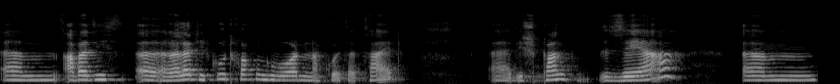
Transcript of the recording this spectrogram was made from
Ähm, aber sie ist äh, relativ gut trocken geworden nach kurzer Zeit. Äh, die spannt sehr. Ähm,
